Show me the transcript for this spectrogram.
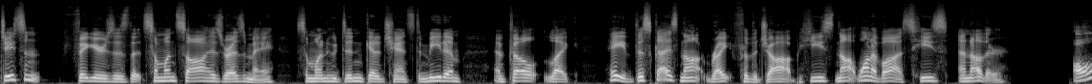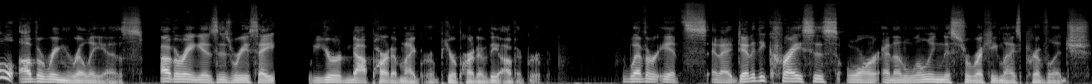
Jason figures is that someone saw his resume, someone who didn't get a chance to meet him, and felt like, hey, this guy's not right for the job. He's not one of us, he's another. All othering really is. Othering is, is where you say, you're not part of my group, you're part of the other group. whether it's an identity crisis or an unwillingness to recognize privilege,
